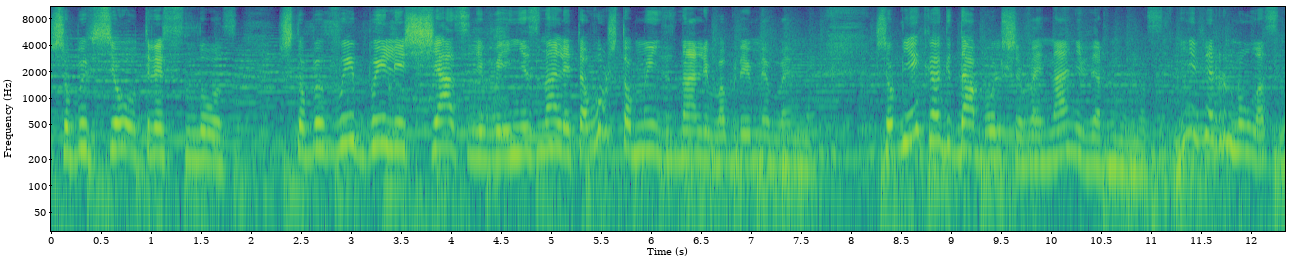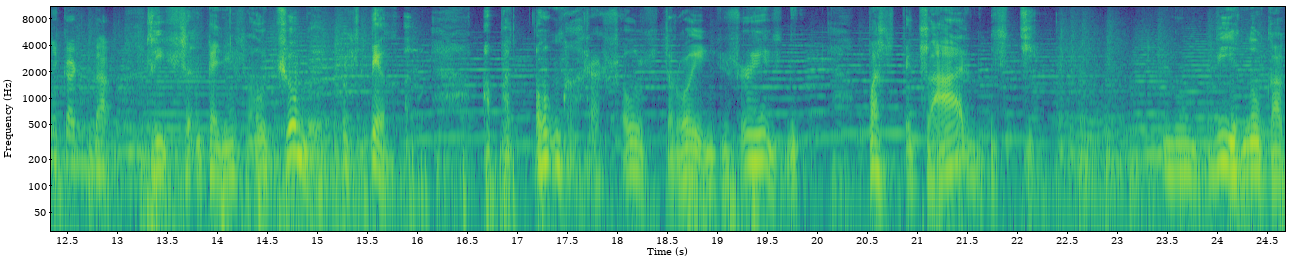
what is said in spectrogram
чтобы все утряслось, чтобы вы были счастливы и не знали того, что мы знали во время войны. Чтобы никогда больше война не вернулась. Не вернулась никогда. Отлично, конечно, учебы, успеха, а потом хорошо устроить жизнь по специальности. Любви, ну как,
